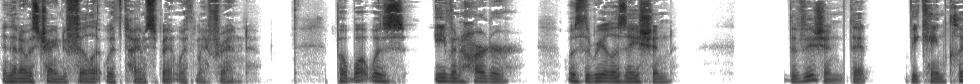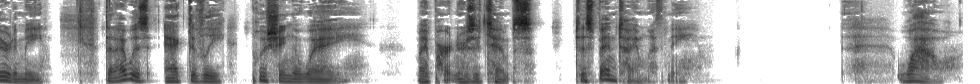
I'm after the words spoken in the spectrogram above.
and that I was trying to fill it with time spent with my friend. But what was even harder was the realization, the vision that became clear to me that I was actively pushing away my partner's attempts to spend time with me. Wow.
